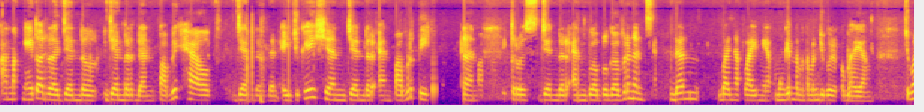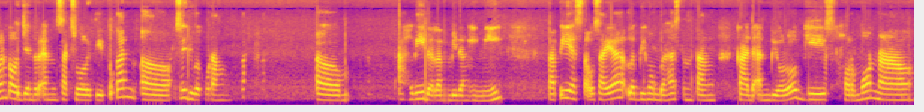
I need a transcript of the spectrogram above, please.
anaknya itu adalah gender gender dan public health, gender dan education, gender and poverty dan terus gender and global governance dan banyak lainnya. Mungkin teman-teman juga udah kebayang. Cuman kalau gender and sexuality itu kan uh, saya juga kurang um, ahli dalam bidang ini tapi ya setahu saya lebih membahas tentang keadaan biologis, hormonal,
